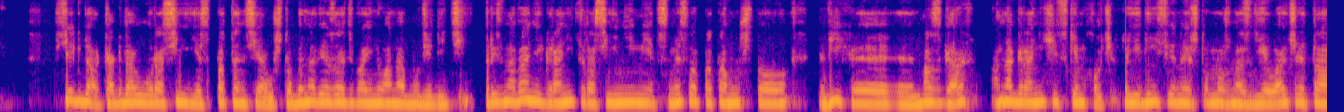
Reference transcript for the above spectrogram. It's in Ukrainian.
Всегда, когда у России есть потенциал, чтобы навязать войну, она будет идти. Признавание границ России не имеет смысла, потому что в их э, мозгах она граничит с кем хочет. Единственное, что можно сделать, это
